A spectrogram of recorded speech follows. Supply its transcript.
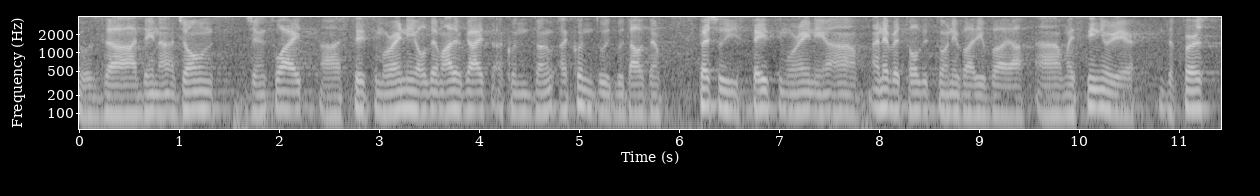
It was uh, Dana Jones, James White, uh, Stacy Moraney, all them other guys. I couldn't, do, I couldn't do it without them, especially Stacy Moraney. Uh, I never told this to anybody, but my senior year, the first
